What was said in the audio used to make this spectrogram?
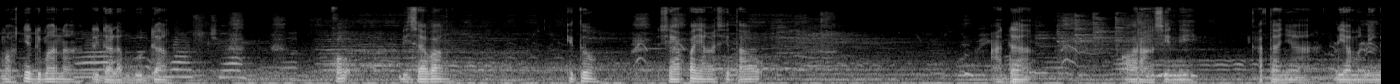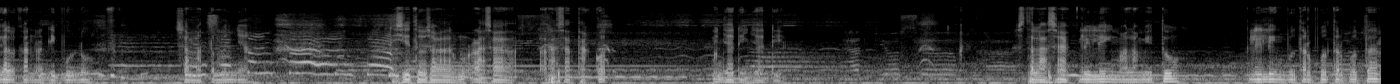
Maksudnya di mana? Di dalam gudang. Kok bisa bang? Itu siapa yang ngasih tahu? Ada orang sini. Katanya dia meninggal karena dibunuh sama temennya di situ saya rasa rasa takut menjadi-jadi. Setelah saya keliling malam itu keliling putar-putar-putar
